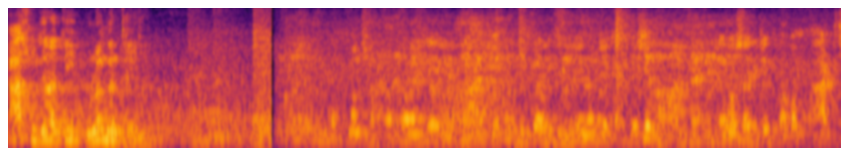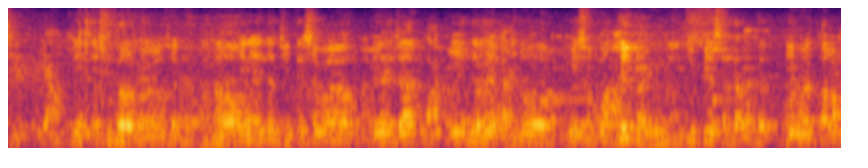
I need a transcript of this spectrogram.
આ સુધારાથી ઉલ્લંઘન થાય છે. સાહેબ કલમ આઠ છે, એ અંદર સુધારો કરેલો છે. એની અંદર જે તે બે હજાર પાંચની અંદર જે કાયદોની શરૂઆત થઈ કલમ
